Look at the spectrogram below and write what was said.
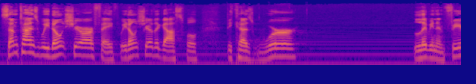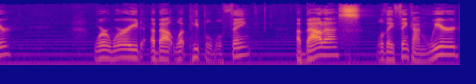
Sometimes we don't share our faith, we don't share the gospel because we're living in fear. We're worried about what people will think about us. Will they think I'm weird?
